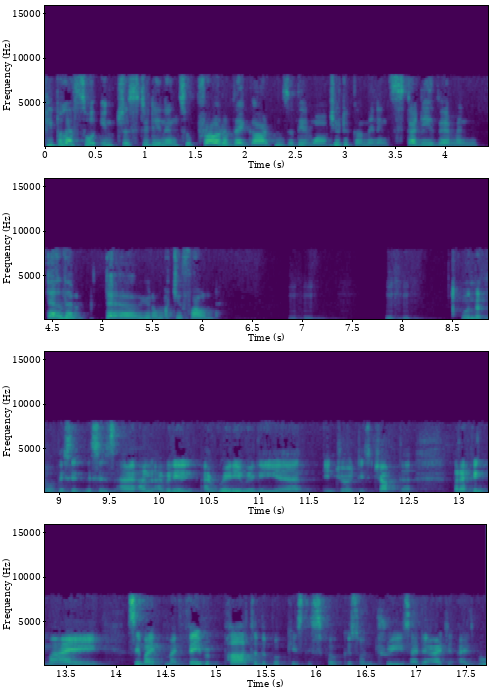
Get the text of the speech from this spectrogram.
people are so interested in and so proud of their gardens that they want you to come in and study them and tell them uh, you know what you found mm-hmm. Mm-hmm. wonderful this is this is i, I really i really really uh, enjoyed this chapter but i think my see my, my favorite part of the book is this focus on trees i, I, I mm-hmm.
